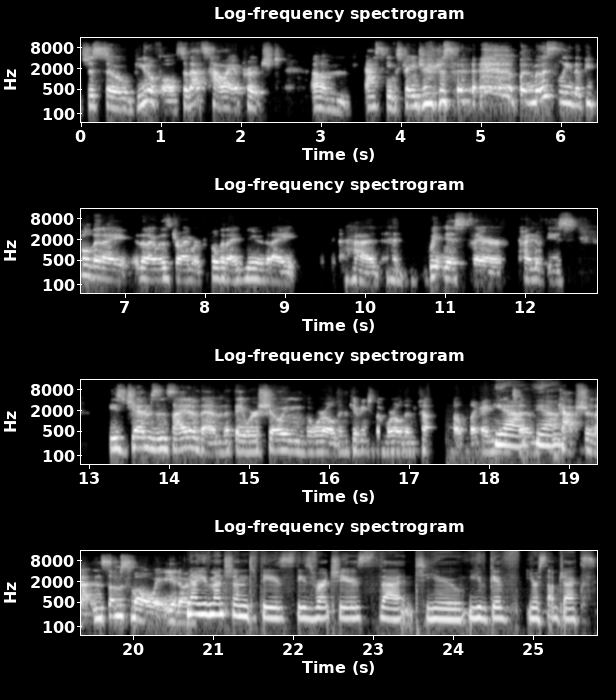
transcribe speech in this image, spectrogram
just so beautiful. So that's how I approached um, asking strangers, but mostly the people that I that I was drawing were people that I knew that I had had witnessed their kind of these these gems inside of them that they were showing the world and giving to the world and felt like I needed yeah, to yeah. capture that in some small way, you know. Now you've mentioned these these virtues that you you give your subjects.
